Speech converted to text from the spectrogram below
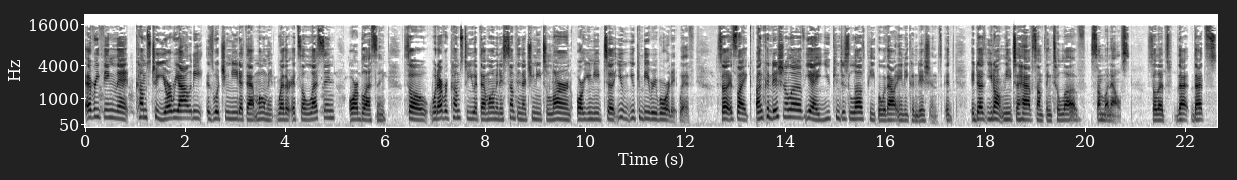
Everything that comes to your reality is what you need at that moment, whether it's a lesson or a blessing. So whatever comes to you at that moment is something that you need to learn or you need to you you can be rewarded with. So it's like unconditional love. Yeah, you can just love people without any conditions. It it does you don't need to have something to love someone else. So that's that that's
